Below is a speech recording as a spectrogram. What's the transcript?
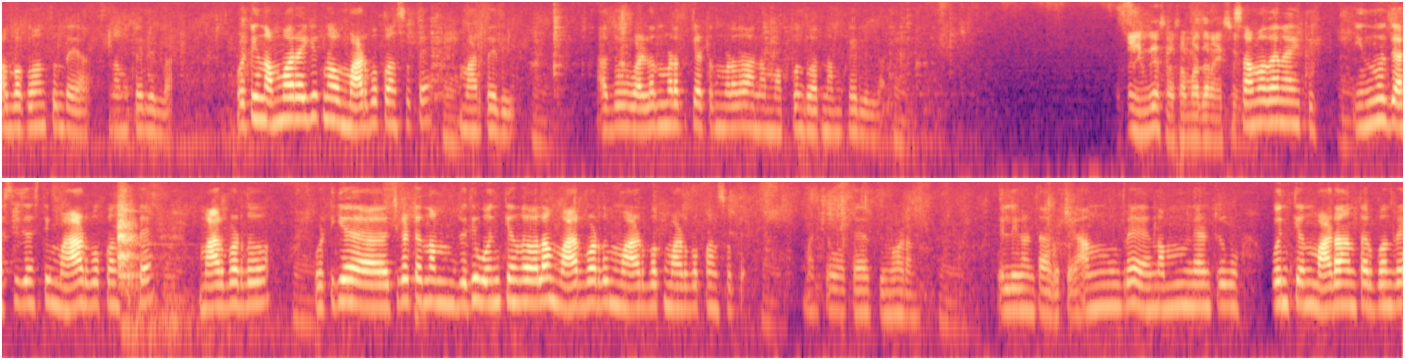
ಆ ಭಗವಂತಂದ ನಮ್ಮ ಕೈಲಿಲ್ಲ. ಒಟ್ಟಿಗೆ ನಮ್ಮ ಆರೋಗ್ಯಕ್ಕೆ ನಾವು ಮಾಡ್ಬೇಕು ಅನ್ಸುತ್ತೆ ಮಾಡ್ತಾಯಿದ್ದೀವಿ ಅದು ಒಳ್ಳೇದು ಮಾಡೋದು ಕೆಟ್ಟದ್ದು ಮಾಡೋದು ನಮ್ಮ ಅಪ್ಪಂದು ಅದು ನಮ್ಮ ಕೈಲಿಲ್ಲ. ಸಮಾಧಾನ ಐತಿ ಇನ್ನೂ ಜಾಸ್ತಿ ಜಾಸ್ತಿ ಮಾಡ್ಬೇಕು ಅನ್ಸುತ್ತೆ. ಮಾರಬಾರ್ದು ಒಟ್ಟಿಗೆ ಅಚ್ಚುಕಟ್ಟಾಗಿ ನಮ್ಮ ಜೊತೆ ಹೊಂದ್ಕೊಂಡವಲ್ಲ ಮಾರ್ಬಾರ್ದು ಮಾಡ್ಬೇಕು ಮಾಡ್ಬೇಕು ಅನ್ಸುತ್ತೆ. ಮಾಡ್ಕೊ ಹೋಗ್ತಾ ಇರ್ತೀವಿ ನೋಡೋಣ ಎಲ್ಲಿ ಗಂಟ ಆಗುತ್ತೆ? ಅಂದರೆ ನಮ್ಮ ನೆಂಟ್ರಿಗೂ ಹೊಂದ್ಕೊಂಡು ಮಾಡೋ ಅಂತಾರೆ ಬಂದರೆ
